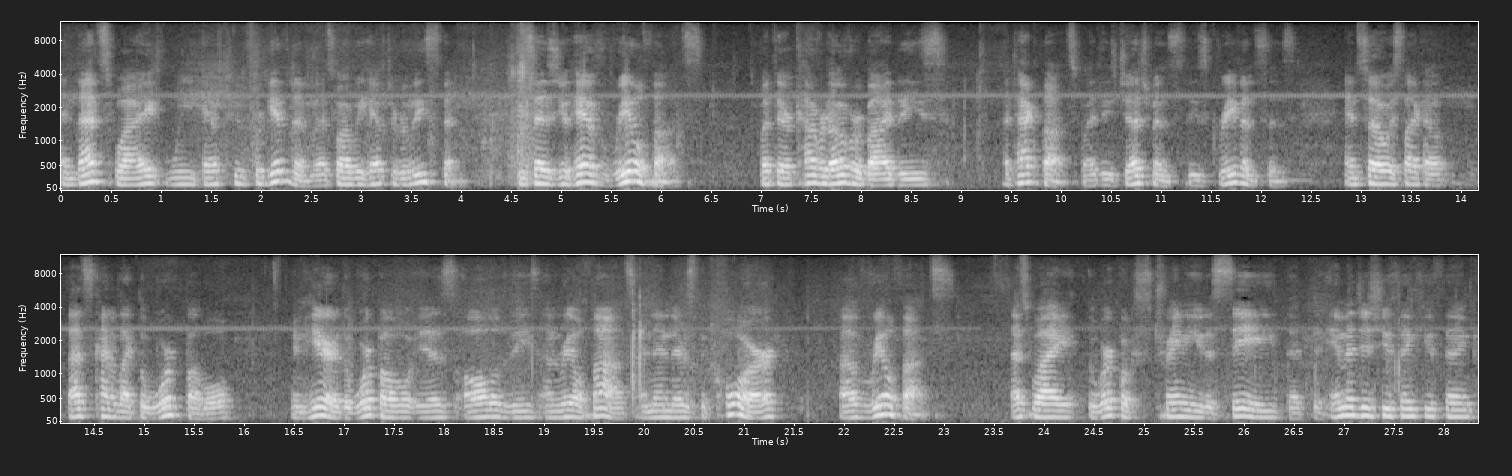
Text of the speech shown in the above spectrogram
And that's why we have to forgive them, that's why we have to release them. He says you have real thoughts, but they're covered over by these attack thoughts, by these judgments, these grievances. And so it's like a, that's kind of like the warp bubble. In here, the warp bubble is all of these unreal thoughts, and then there's the core of real thoughts. That's why the workbook's training you to see that the images you think you think,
